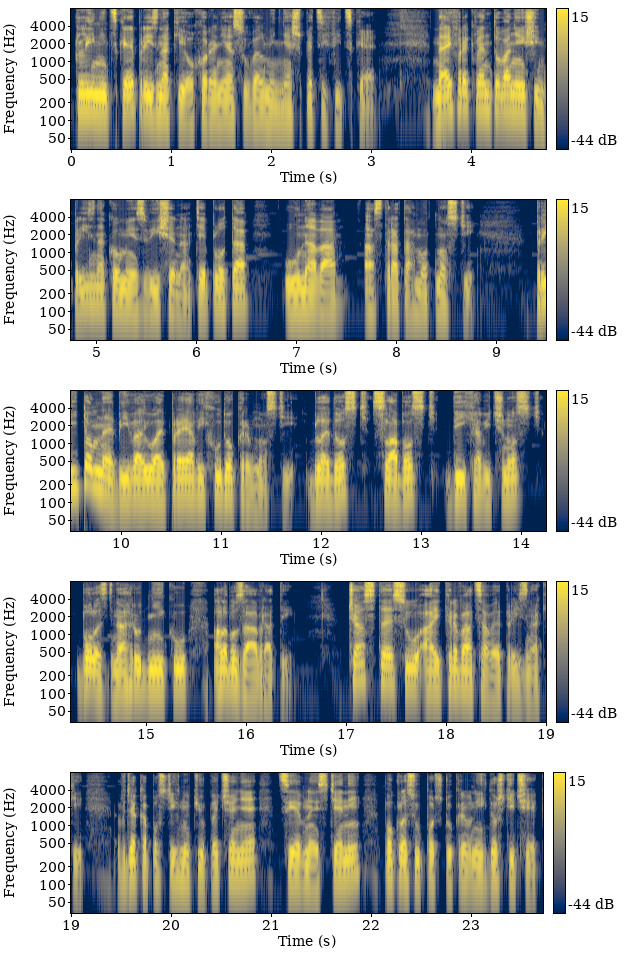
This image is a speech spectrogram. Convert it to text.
Klinické príznaky ochorenia sú veľmi nešpecifické. Najfrekventovanejším príznakom je zvýšená teplota, únava a strata hmotnosti. Prítomné bývajú aj prejavy chudokrvnosti, bledosť, slabosť, dýchavičnosť, bolesť na hrudníku alebo závraty. Časté sú aj krvácavé príznaky, vďaka postihnutiu pečene, cievnej steny, poklesu počtu krvných doštičiek,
